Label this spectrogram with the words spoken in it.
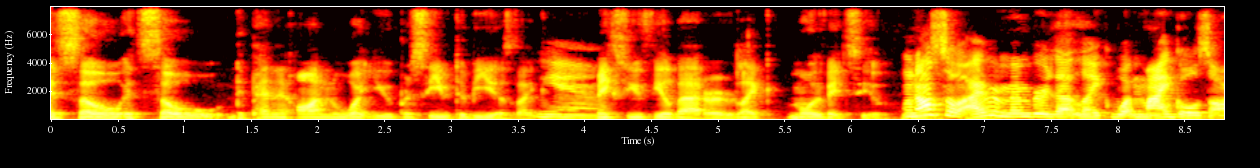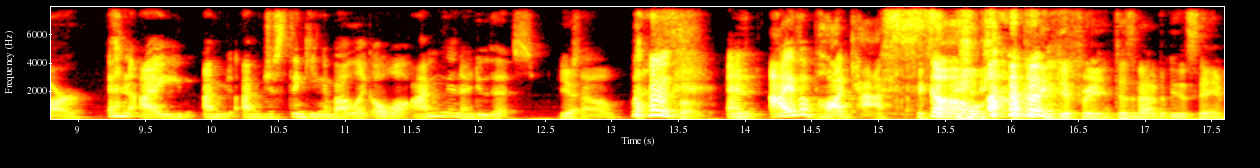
it's so it's so dependent on what you perceive to be as like yeah. makes you feel bad or like motivates you. And also, I remember that like what my goals are, and I I'm I'm just thinking about like, oh well, I'm gonna do this. Yeah. So, So, and it- I have a podcast, it so could, it could be different. It doesn't have to be the same.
